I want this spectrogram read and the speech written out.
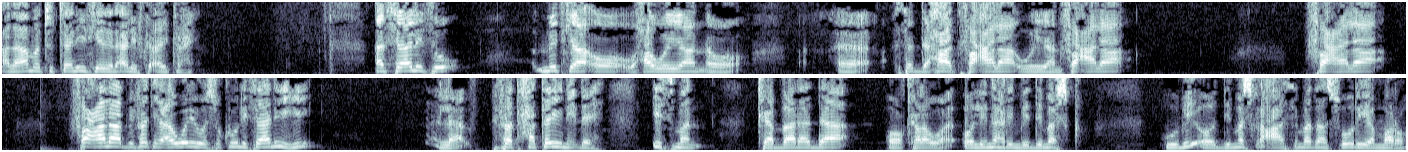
calaamatu taaniidkeedana alifka ay tahay. Athaalithu midka oo waxaa weeyaan oo saddexaad facalaa weeyaan facalaa facalaa facalaa bifatxi awalihi wa sukuuni thaaniihi la bifatxatayni dheh isman ka barada oo kale waay oo linahrin bidimashq webi oo dimashq caasimadan suuriya maro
